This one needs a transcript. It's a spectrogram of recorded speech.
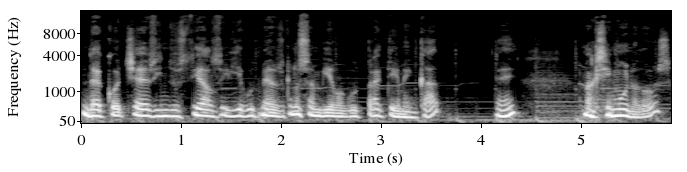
de cotxes industrials hi havia hagut mesos que no s'havia vengut pràcticament cap, eh? màxim un o dos,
